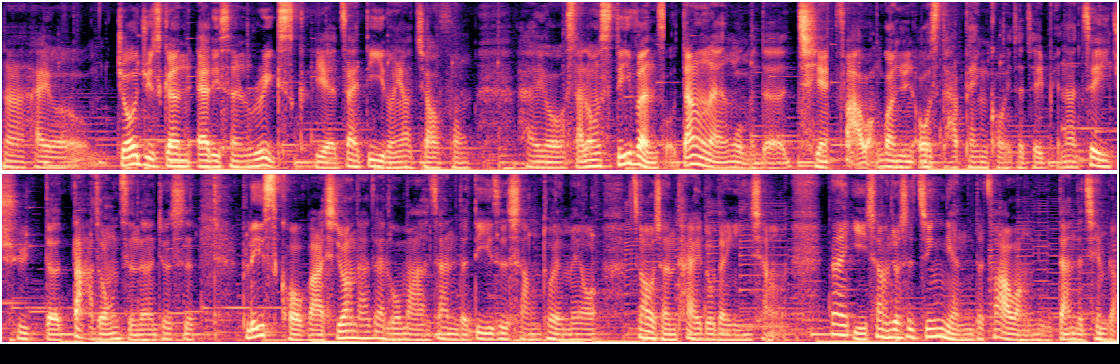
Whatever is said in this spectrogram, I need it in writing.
那还有 Georges 跟 Edison Risk 也在第一轮要交锋，还有 Salon Stevens。当然，我们的前法网冠军 Ostapenko 也在这边。那这一区的大种子呢，就是。Pliskova 吧，希望他在罗马站的第一次伤退没有造成太多的影响。那以上就是今年的法网女单的签表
